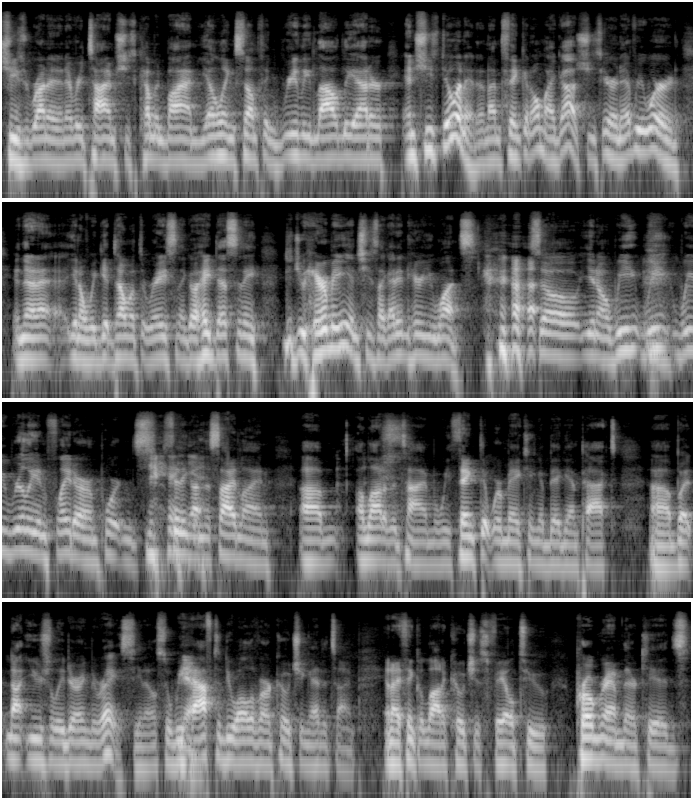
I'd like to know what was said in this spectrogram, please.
she's running, and every time she's coming by, I'm yelling something really loudly at her, and she's doing it. And I'm thinking, oh my gosh, she's hearing every word. And then, I, you know, we get done with the race, and they go, hey, Destiny, did you hear me? And she's like, I didn't hear you once. so, you know, we we we really inflate our importance sitting yeah. on the sideline um, a lot of the time. We think that we're making a big impact. Uh, but not usually during the race, you know. So we yeah. have to do all of our coaching at a time, and I think a lot of coaches fail to program their kids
